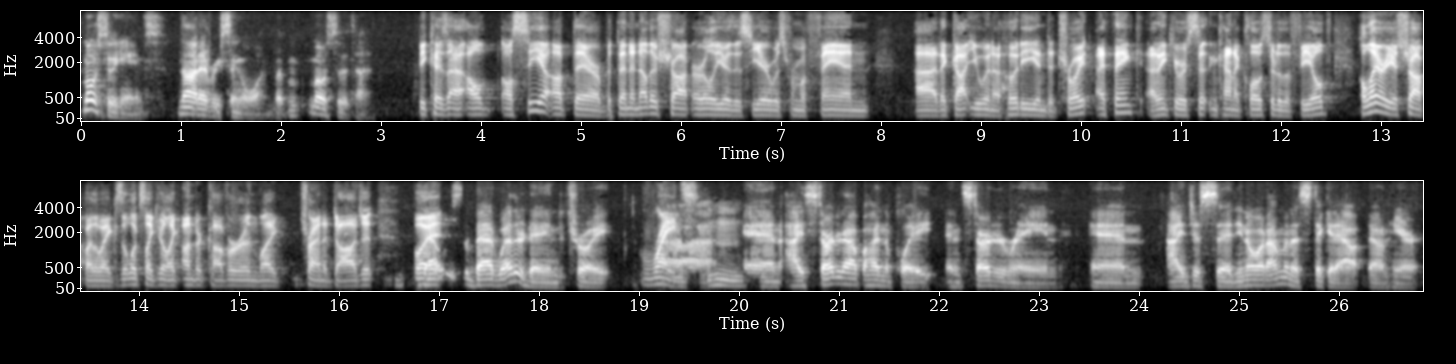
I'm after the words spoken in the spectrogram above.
Most of the games, not every single one, but most of the time. Because I, will I'll see you up there. But then another shot earlier this year was from a fan uh, that got you in a hoodie in Detroit. I think. I think you were sitting kind of closer to the field. Hilarious shot, by the way, because it looks like you're like undercover and like trying to dodge it. But that was the bad weather day in Detroit, right? Uh, mm-hmm. And I started out behind the plate, and it started to rain, and I just said, you know what, I'm going to stick it out down here.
